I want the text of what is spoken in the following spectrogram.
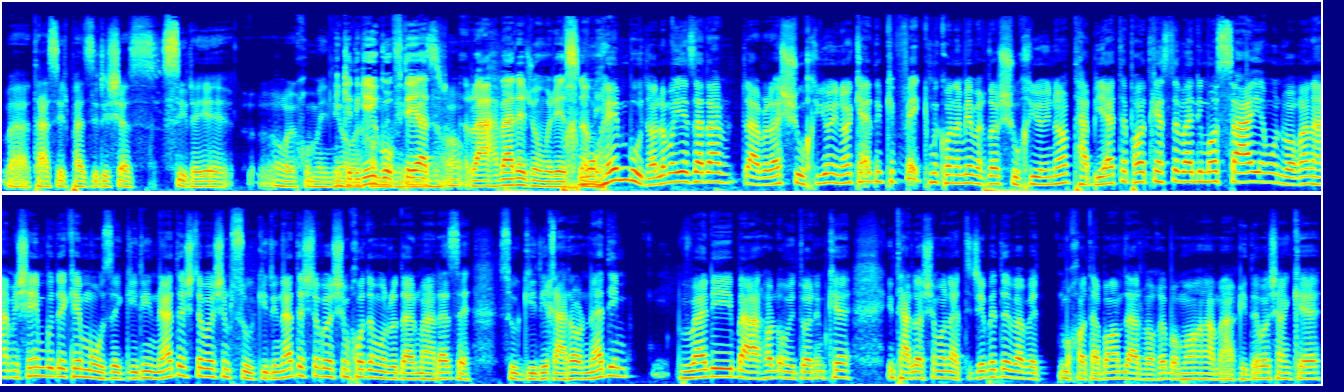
و تاثیر پذیریش از سیره آقای خمینی این که دیگه گفته از رهبر جمهوری اسلامی. مهم بود. حالا ما یه زدم درباره شوخی و اینا کردیم که فکر می‌کنم یه مقدار شوخی و اینا طبیعت پادکسته ولی ما سعیمون واقعا همیشه این بوده که موزگیری نداشته باشیم سوگیری نداشته باشیم خودمون رو در معرض سوگیری قرار ندیم. ولی به هر حال امیدواریم که این تلاش ما نتیجه بده و به مخاطبا هم در واقع با ما هم عقیده باشن که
